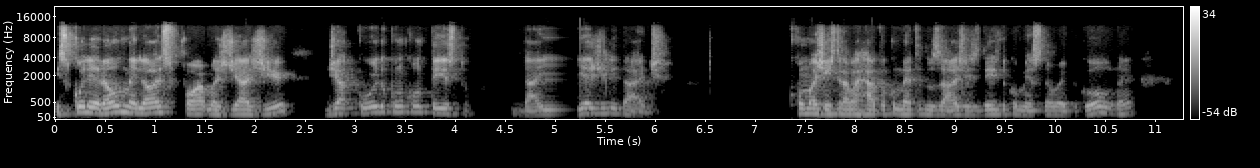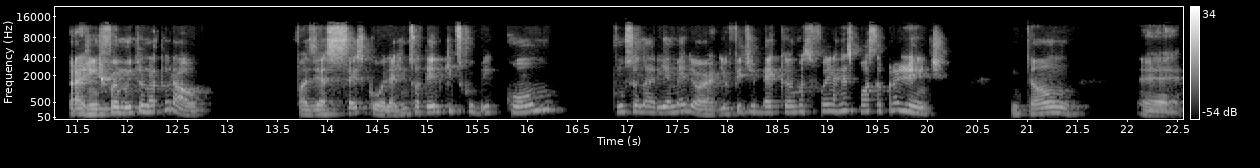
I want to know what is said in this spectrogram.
escolherão melhores formas de agir de acordo com o contexto, Daí agilidade. Como a gente trabalhava com métodos ágeis desde o começo da WebGo, né? Para a gente foi muito natural fazer essa escolha. A gente só teve que descobrir como funcionaria melhor. E o feedback Canvas foi a resposta para a gente. Então, é,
